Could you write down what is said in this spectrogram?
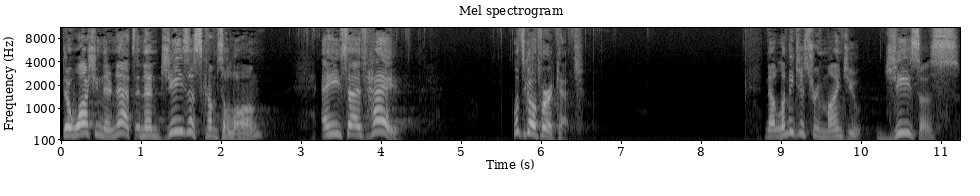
They're washing their nets, and then Jesus comes along and he says, Hey, let's go for a catch. Now, let me just remind you Jesus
